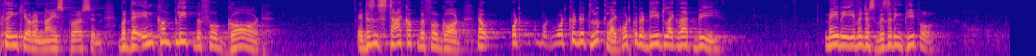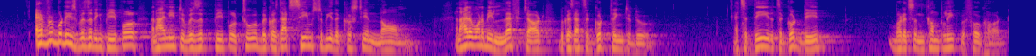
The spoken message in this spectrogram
think you're a nice person, but they're incomplete before God. It doesn't stack up before God. Now, what, what, what could it look like? What could a deed like that be? Maybe even just visiting people. Everybody's visiting people, and I need to visit people too because that seems to be the Christian norm. And I don't want to be left out because that's a good thing to do. It's a deed, it's a good deed, but it's incomplete before God.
